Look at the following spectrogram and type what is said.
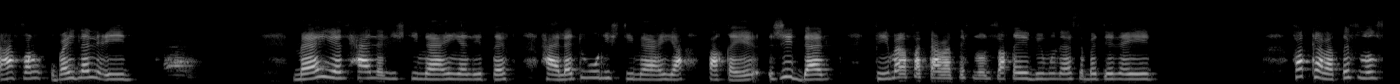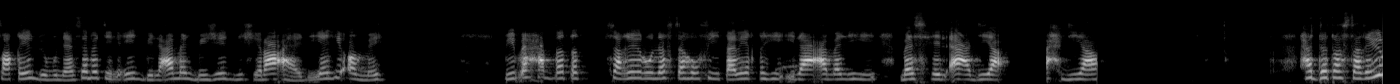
عفوا قبيل العيد ما هي الحالة الاجتماعية للطفل؟ حالته الاجتماعية فقير جدا فيما فكر الطفل الفقير بمناسبة العيد فكر الطفل الفقير بمناسبة العيد بالعمل بجد لشراء هدية لأمه. بما حدث الصغير نفسه في طريقه إلى عمله مسح الأعدية أحدية حدث الصغير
